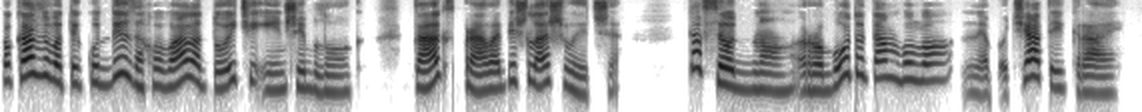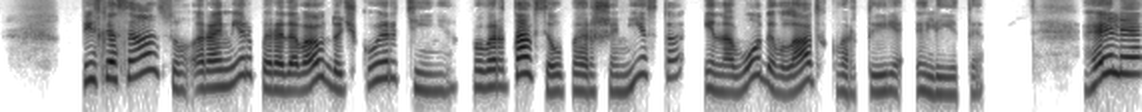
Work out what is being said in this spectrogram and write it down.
показувати, куди заховала той чи інший блок. Так справа пішла швидше. Та все одно роботи там було не початий край. Після сеансу Рамір передавав дочку Ертіні, повертався у перше місто і наводив лад в квартирі еліти. Гелія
